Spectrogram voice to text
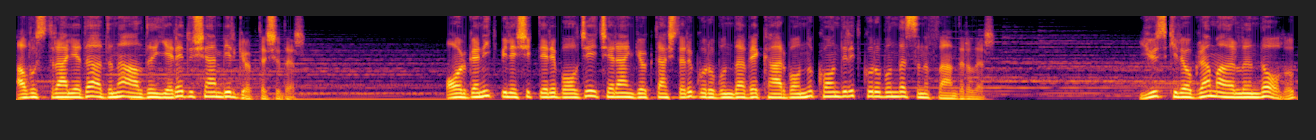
Avustralya'da adını aldığı yere düşen bir göktaşıdır. Organik bileşikleri bolca içeren göktaşları grubunda ve karbonlu kondrit grubunda sınıflandırılır. 100 kilogram ağırlığında olup,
